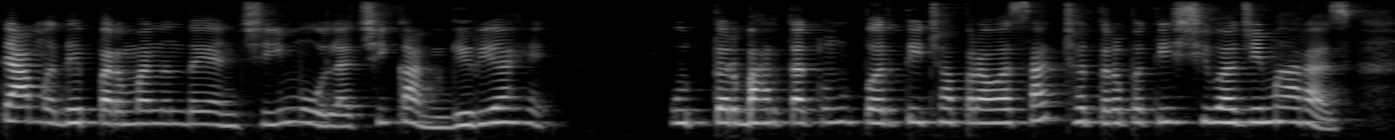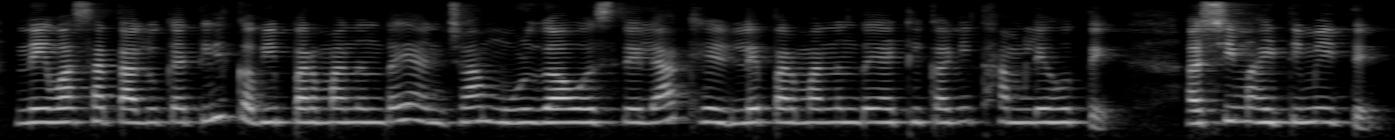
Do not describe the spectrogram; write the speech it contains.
त्यामध्ये परमानंद यांची मोलाची कामगिरी आहे. उत्तर भारतातून परतीच्या प्रवासात छत्रपती शिवाजी महाराज नेवासा तालुक्यातील कवी परमानंद यांच्या मूळ गाव असलेल्या खेडले परमानंद या ठिकाणी थांबले होते अशी माहिती मिळते.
